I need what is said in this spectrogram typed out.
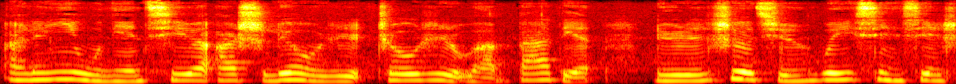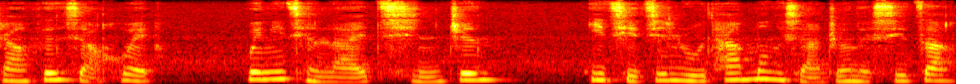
二零一五年七月二十六日周日晚八点，旅人社群微信线上分享会，为你请来秦真，一起进入他梦想中的西藏。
